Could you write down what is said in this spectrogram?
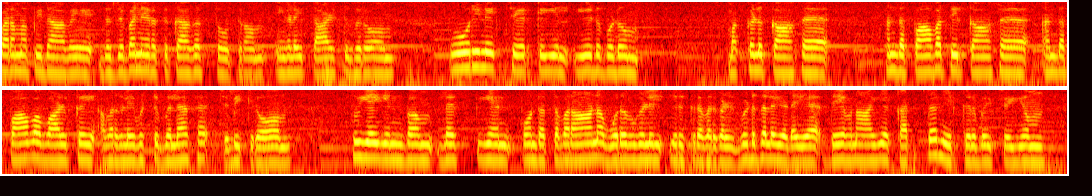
பரமபிதாவே இந்த ஜப நேரத்துக்காக ஸ்தோத்திரம். எங்களை தாழ்த்துகிறோம். ஓரினைச் சேர்க்கையில் ஈடுபடும் மக்களுக்காக அந்த பாவத்திற்காக அந்த பாவ வாழ்க்கை அவர்களை விட்டு விலக ஜெபிக்கிறோம். சுய இன்பம் லெஸ்பியன் போன்ற தவறான உறவுகளில் இருக்கிறவர்கள் விடுதலையடைய தேவனாய கத்த நிற்கிருபை செய்யும்.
